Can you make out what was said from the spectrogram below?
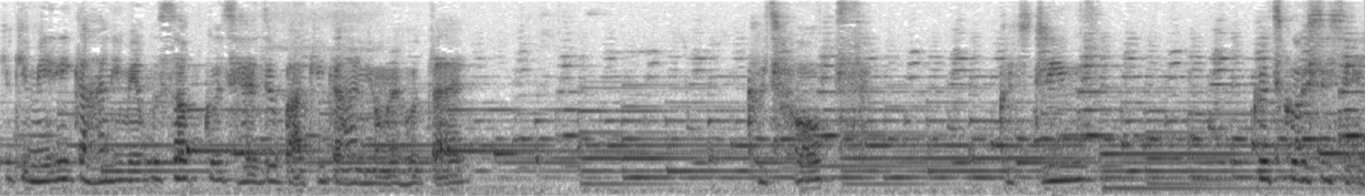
क्योंकि मेरी कहानी में वो सब कुछ है जो बाकी कहानियों में होता है। कुछ होप्स कुछ ड्रीम्स कुछ कोशिशें।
